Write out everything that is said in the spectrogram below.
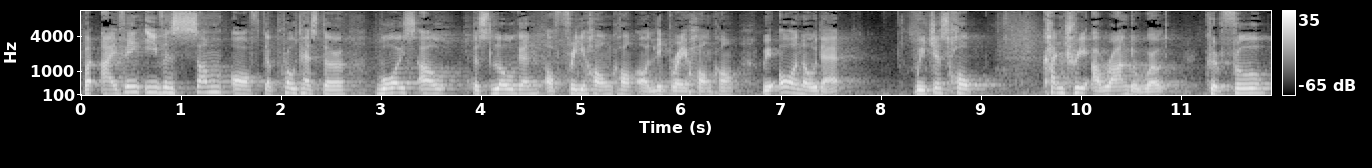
But I think even some of the protesters voiced out the slogan of Free Hong Kong or Liberate Hong Kong. We all know that. We just hope country around the world could through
